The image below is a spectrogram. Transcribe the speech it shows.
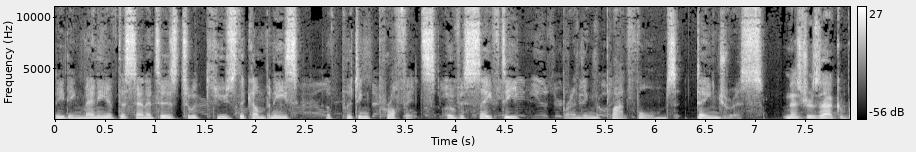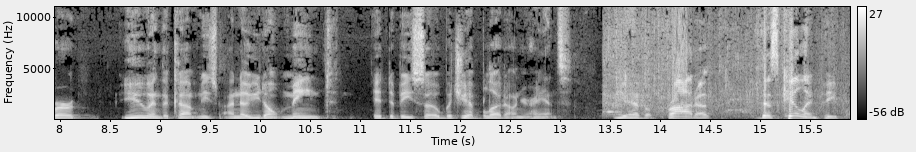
leading many of the senators to accuse the companies of putting profits over safety, branding the platforms dangerous. Mr. Zuckerberg, you and the companies, I know you don't mean it to be so, but you have blood on your hands. You have a product that's killing people.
